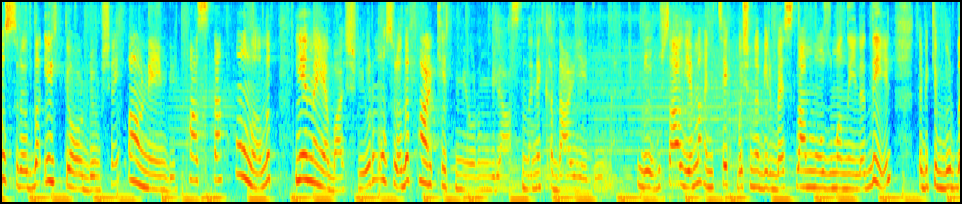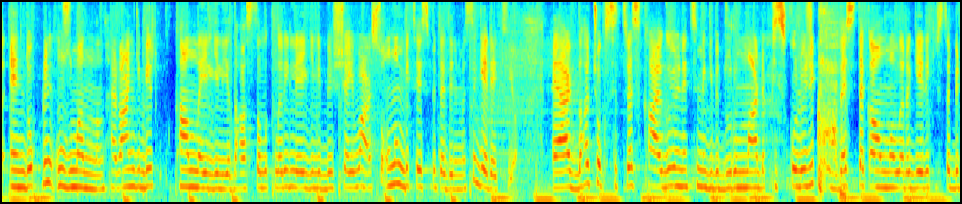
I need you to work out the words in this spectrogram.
O sırada ilk gördüğüm şey örneğin bir pasta. Onu alıp yemeye başlıyorum. O sırada fark etmiyorum bile aslında ne kadar yediğimi duygusal yeme hani tek başına bir beslenme uzmanıyla değil. Tabii ki burada endokrin uzmanının herhangi bir kanla ilgili ya da hastalıklarıyla ilgili bir şey varsa onun bir tespit edilmesi gerekiyor. Eğer daha çok stres kaygı yönetimi gibi durumlarda psikolojik destek almaları gerekirse bir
